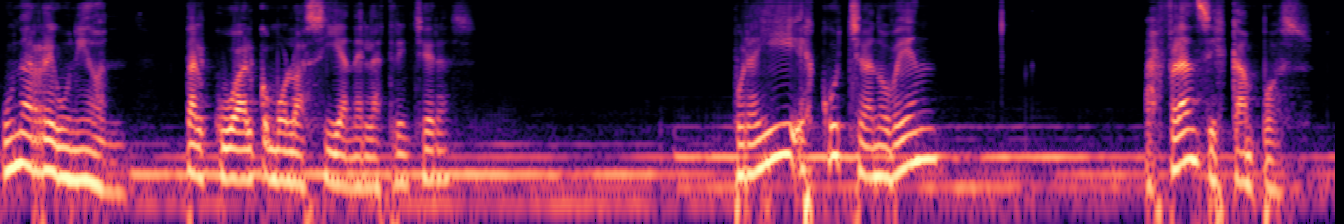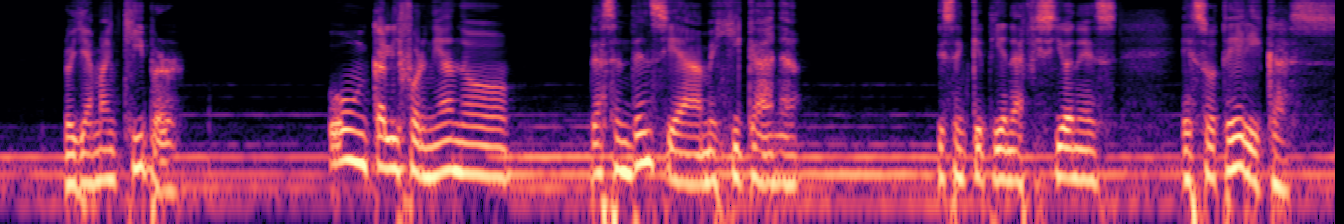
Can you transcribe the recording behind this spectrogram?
una reunión, tal cual como lo hacían en las trincheras. Por ahí escuchan o ven a Francis Campos. Lo llaman Keeper. Un californiano de ascendencia mexicana. Dicen que tiene aficiones esotéricas.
